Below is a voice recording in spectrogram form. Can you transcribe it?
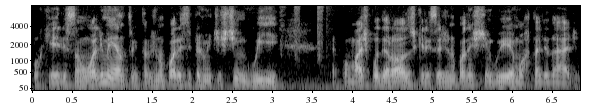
porque eles são o alimento, então eles não podem simplesmente extinguir, é, por mais poderosos que eles sejam, não podem extinguir a mortalidade,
